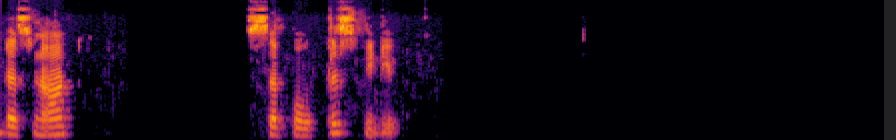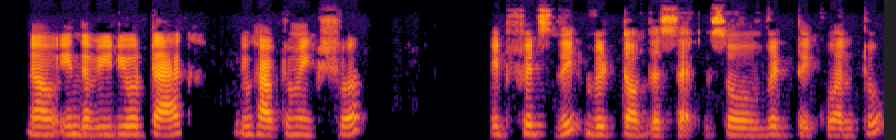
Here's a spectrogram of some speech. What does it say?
does not support this video. Now in the video tag, you have to make sure it fits the width of the cell. So width equal to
